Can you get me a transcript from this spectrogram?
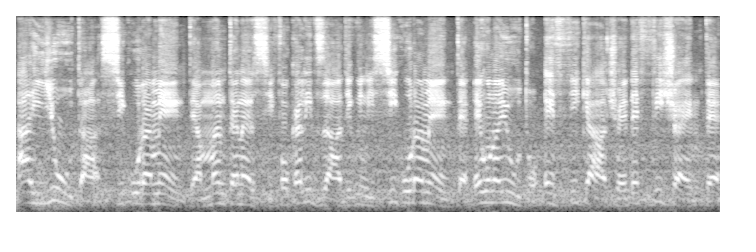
aiuta sicuramente a mantenersi focalizzati, quindi sicuramente è un aiuto efficace ed efficiente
